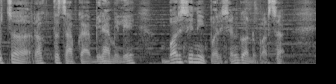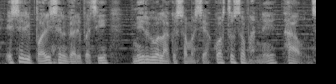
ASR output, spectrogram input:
उच्च रक्तचापका बिरामीले वर्षेनी परीक्षण गर्नुपर्छ। यसरी परीक्षण गरेपछि मृगोलाको समस्या कस्तो छ भन्ने थाहा हुन्छ।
